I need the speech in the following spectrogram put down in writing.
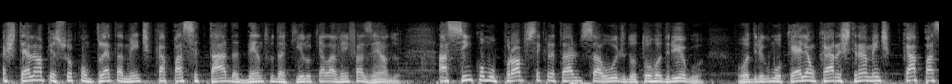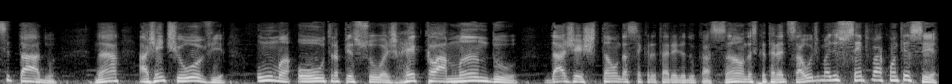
A Estela é uma pessoa completamente capacitada dentro daquilo que ela vem fazendo. Assim como o próprio secretário de saúde, doutor Rodrigo. Rodrigo Mukele é um cara extremamente capacitado. Né? A gente ouve uma ou outra pessoas reclamando da gestão da Secretaria de Educação, da Secretaria de Saúde, mas isso sempre vai acontecer.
